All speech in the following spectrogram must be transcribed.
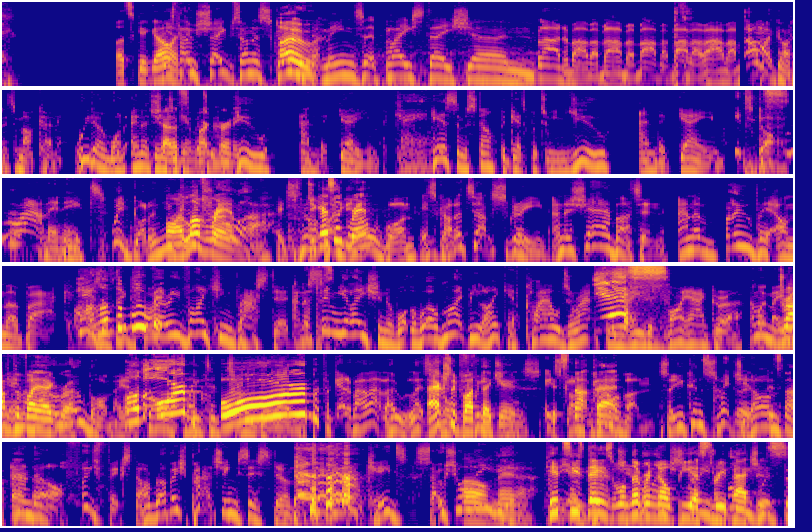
let's get It's going. those shapes on a screen Oh. that means a PlayStation. Blah blah blah blah blah blah blah blah blah. Oh my God, it's Mark Cerny. We don't want anything Shout to to get Mark between Cerny. you and the game. The game. Here's some stuff that gets between you and the game. It's got RAM in it. We've got a new Oh, I love RAM. It's Do you guys like like the RAM? old one. It's got a touch screen and a share button and a blue bit on the back. Oh, I love a the big blue bit. fiery Viking bastard and a simulation of what the world might be like if clouds are actually Yes! made of Viagra. And we made Drop a the game about a Viagra. robot made Oh, the orb! Orb! Forget about that though. Let's I actually bought that game. It's, It's got not a power bad. button, so you can switch Good. it on It's not bad, and though. off. We've fixed our rubbish patching system. Check it out, kids. Social Oh, media. man. Kids these days will never know PS3 patches.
